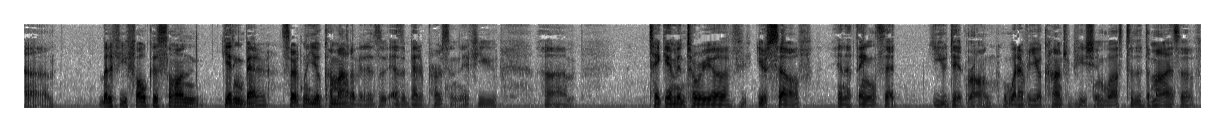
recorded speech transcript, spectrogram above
um, but if you focus on getting better, certainly you'll come out of it as a, as a better person. If you um, take inventory of yourself and the things that you did wrong, whatever your contribution was to the demise of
